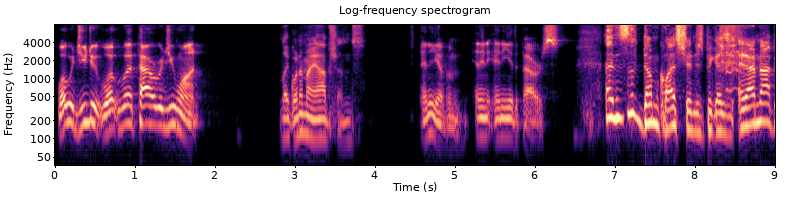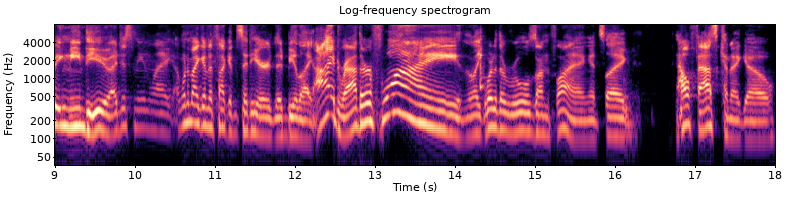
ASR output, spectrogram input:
What would you do? What what power would you want? Like, what are my options? Any of them? Any any of the powers? Uh, this is a dumb question, just because, and I'm not being mean to you. I just mean like, when am I going to fucking sit here and be like, I'd rather fly? Like, what are the rules on flying? It's like, how fast can I go?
